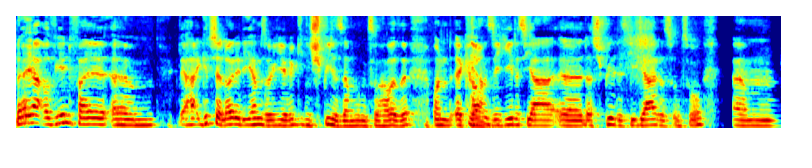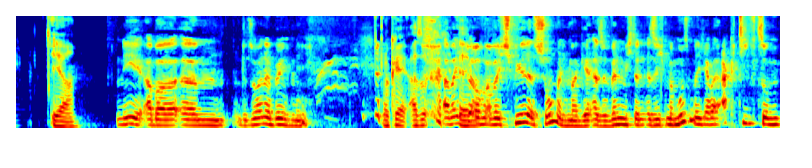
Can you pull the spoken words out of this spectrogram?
Naja, auf jeden Fall ähm, da gibt es ja Leute, die haben solche wirklichen Spielesammlungen zu Hause und äh, kaufen Ja. sich jedes Jahr äh, das Spiel des Jahres und so. Ähm, Ja. nee, aber ähm, so einer bin ich nicht. Okay, also. Aber ich, ähm, auch, aber ich spiele das schon manchmal gerne. Also wenn mich dann, also ich, man muss mich aber aktiv zum,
